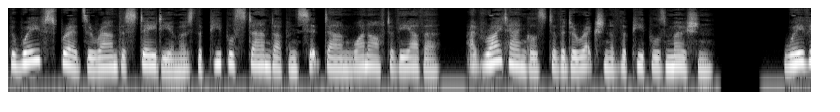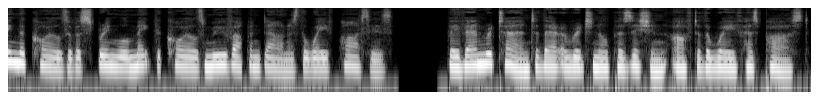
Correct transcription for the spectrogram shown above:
The wave spreads around the stadium as the people stand up and sit down one after the other, at right angles to the direction of the people's motion. Waving the coils of a spring will make the coils move up and down as the wave passes. They then return to their original position after the wave has passed.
